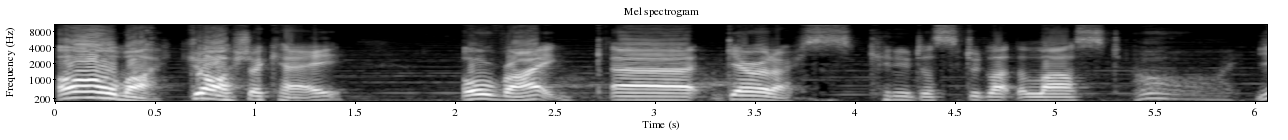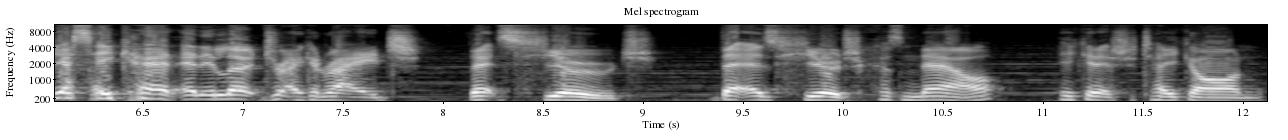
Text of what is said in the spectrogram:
Oh my gosh, okay. Alright, uh, Gyarados, can you just do like the last, oh, yes he can, and alert Dragon Rage. That's huge. That is huge, because now he can actually take on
